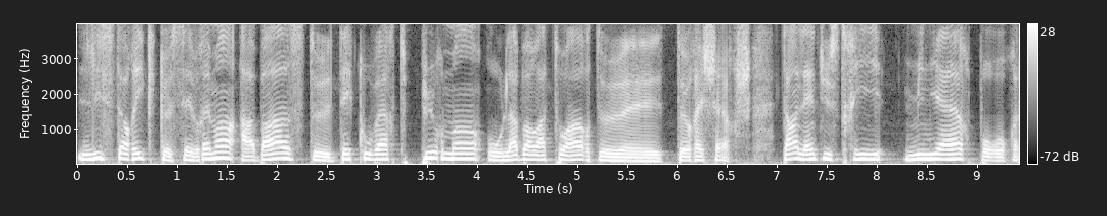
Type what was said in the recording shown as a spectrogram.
l'historique que c'est vraiment à base de découvertes purement au laboratoire de, euh, de recherche. Dans l'industrie minière pour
